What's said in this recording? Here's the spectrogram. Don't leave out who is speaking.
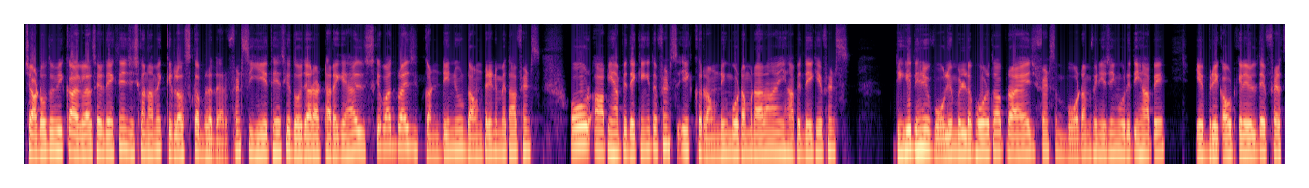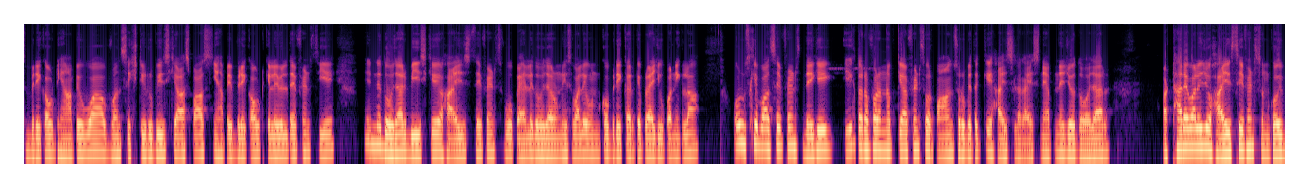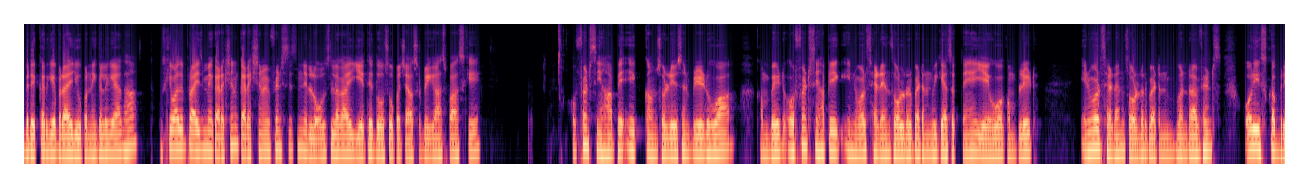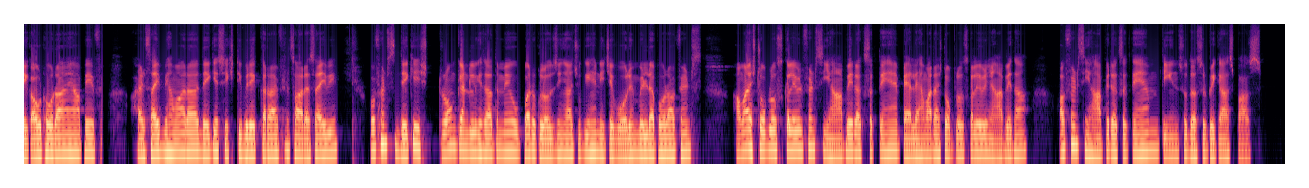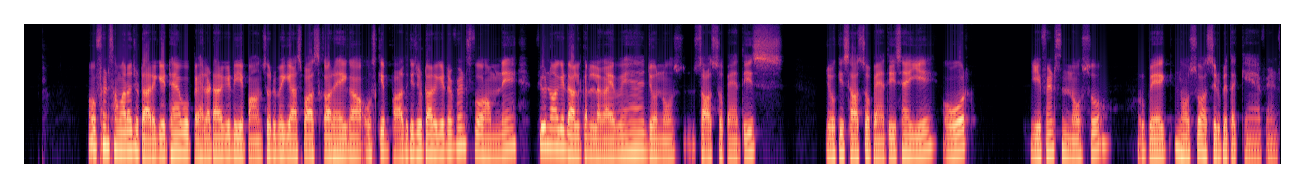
Speaker 1: Chart of the week का अगला share देखते हैं, जिसका नाम है किर्लोस का ब्रदर फ्रेंड्स ये थे इसके 2018 के हाई इसके बाद प्राइस कंटिन्यू डाउन ट्रेंड में था फ्रेंड्स और आप यहाँ पे देखेंगे तो फ्रेंड्स एक राउंडिंग बॉटम बना रहा है यहाँ पे, देखिए फ्रेंड्स धीरे धीरे वॉल्यूम बिल्डअप हो रहा था प्राइस फ्रेंड्स बॉटम फिनिशिंग हो रही थी यहाँ पे। ये ब्रेकआउट के लेवल थे फ्रेंड्स ब्रेकआउट यहाँ पे हुआ वन सिक्सटी रुपीज़ के आसपास यहाँ पे ब्रेकआउट के लेवल थे फ्रेंड्स ये इन 2020 के हाइज थे फ्रेंड्स वो पहले 2019 वाले, उनको ब्रेक करके प्राइस ऊपर निकला। और उसके बाद से फ्रेंड्स देखिए, एक तरफ़ रनअप किया फ्रेंड्स और पाँच सौ रुपये तक के हाइस लगाए। इसने अपने जो दो हज़ार अट्ठारह वाले जो हाइस थे फ्रेंड्स उनको भी ब्रेक करके प्राइस ऊपर निकल गया था। उसके बाद प्राइस में करेक्शन करेक्शन में फ्रेंड्स इसने लॉस लगाए, ये थे दो रुपये के आसपास के। और फ्रेंड्स यहाँ पे एक कंसोलिडेशन पीरियड हुआ कंप्लीट और फ्रेंड्स यहाँ पे एक inverse head and shoulder pattern भी कह सकते हैं, ये हुआ complete inverse head and shoulder pattern भी बन रहा है फ्रेंड्स और इसका ब्रेकआउट हो रहा है यहाँ पे। आई भी हमारा, देखिए सिक्सटी ब्रेक कर रहा है फ्रेंड्स आई भी। और फ्रेंड्स देखिए स्ट्रॉन्ग कैंडल के साथ में ऊपर क्लोजिंग आ चुकी है, नीचे वॉल्यूम बिल्डअप हो रहा है फ्रेंड्स हमारा स्टॉप लॉस का लेवल फ्रेंड्स यहाँ पे रख सकते हैं। पहले हमारा स्टॉप लॉस का लेवल यहाँ पे था। और फ्रेंड्स, यहाँ पे रख सकते हैं हम तीन सौ दस रुपये के आसपास। और फ्रेंड्स, हमारा जो टारगेट है, वो पहला टारगेट ये पाँच सौ रुपये के आसपास का रहेगा। उसके बाद के जो टारगेट है फ्रेंड्स, वो हमने फ्यून आगे डालकर लगाए हुए हैं, जो नौ सात सौ पैंतीस, जो कि सात सौ पैंतीस है ये। और ये फ्रेंड्स, नौ सौ रुपये नौ सौ अस्सी रुपये तक के हैं फ्रेंड्स।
